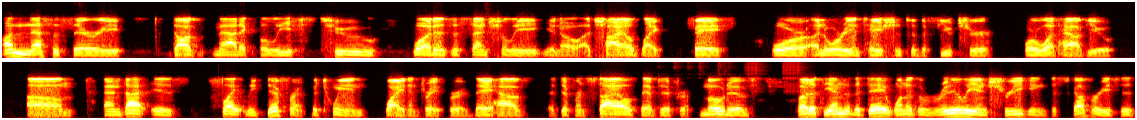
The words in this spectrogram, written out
unnecessary dogmatic beliefs to what is essentially, you know, a childlike faith or an orientation to the future or what have you. Um, and that is slightly different between White and Draper. They have different styles, they have different motives. But at the end of the day, one of the really intriguing discoveries is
